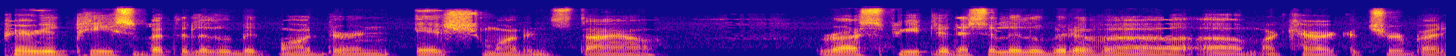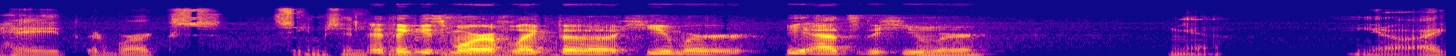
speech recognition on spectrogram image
period piece, but a little bit modern-ish, modern style. Rasputin is a little bit of a um, a caricature, but hey, it, it works. Seems. In, I think he's more of like the humor. He adds the humor. yeah you know i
